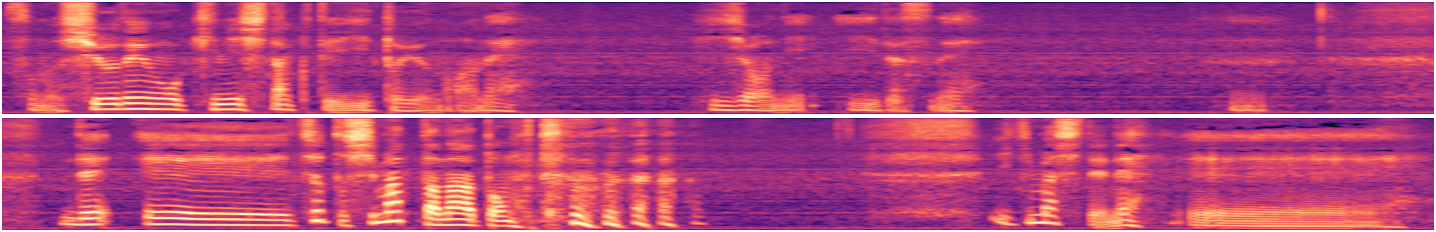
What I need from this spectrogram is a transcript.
その終電を気にしなくていいというのはね非常にいいですね、うん、で、えーちょっと閉まったなと思った。の が行きましてね、えー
